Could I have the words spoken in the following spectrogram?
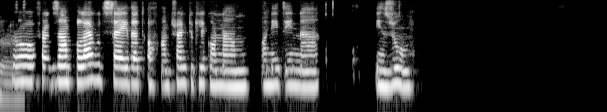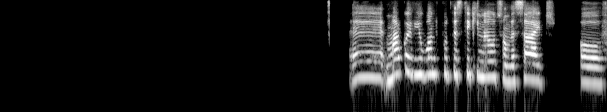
Uh, so, for example, I would say that. Oh, I'm trying to click on um on it in uh, in Zoom. Uh, Marco, if you want to put the sticky notes on the side of,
